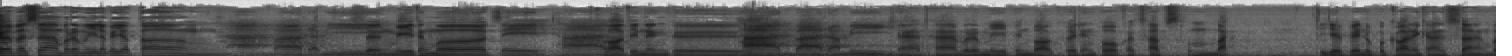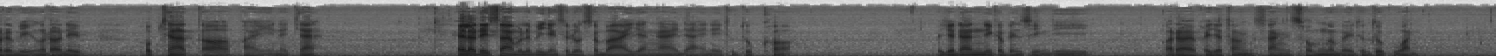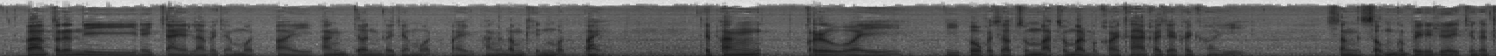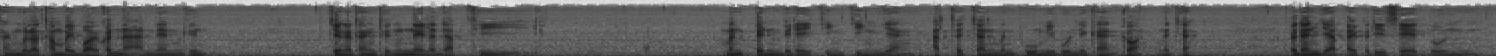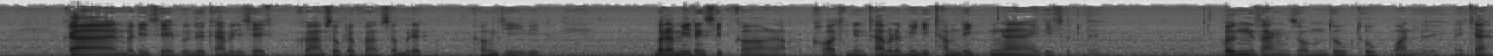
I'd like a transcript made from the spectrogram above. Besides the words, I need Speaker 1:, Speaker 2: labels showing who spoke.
Speaker 1: เกิดมาสร้างบารมีแล้วก็จะต้อง
Speaker 2: สร้างบารมี
Speaker 1: ซึ่งมีทั้งหมด
Speaker 2: เสพทาน
Speaker 1: ข้อที่หนึ่งคือ
Speaker 2: ทานบารมี
Speaker 1: ชาทานบารมีเป็นบ่อกเกิดแห่งโภคทรัพย์สมบัติ ที่จะเป็นอุปกรณ์ในการสร้างบารมีของเราในภพชาติต่อไปนะจ๊ะให้เราได้สร้างบารมีอย่างสะดวกสบายอย่างง่ายดายในทุก ๆข้อ เพราะฉะนั้นนี่ก็เป็นสิ่งที่เราก็จะต้องสั่งสมกันไปทุก ๆ วัน ความตรณีในใจเราก็จะหมดไปพังจนก็จะหมดไปพังลมเข็นหมดไป แต่พังรวยมีโภคทรัพย์สมบัติสมบัติมาคอยท่าก็จะค่อย ๆ สั่งสมกันไปเรื่อยๆจนกระทั่งเมื่อเราทำบ่อยๆก็หนานแน่นขึ้นจนกระทั่งถึงในระดับที่ มันเป็นไปได้จริง ๆ อย่างอัศจรรย์เหมือนผู้มีบุญในการก่อนนะจ๊ะเพราะฉะนั้นอย่าไปปฏิเสธบุญ การปฏิเสธบุญคือการปฏิเสธความสุขและความสำเร็จของชีวิตบารมีทั้งสิบข้อ ข้อที่หนึ่งทำบารมีนี้ทำได้ง่ายที่สุดเลย พึงสั่งสมทุกๆวันเลยนะจ๊ะ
